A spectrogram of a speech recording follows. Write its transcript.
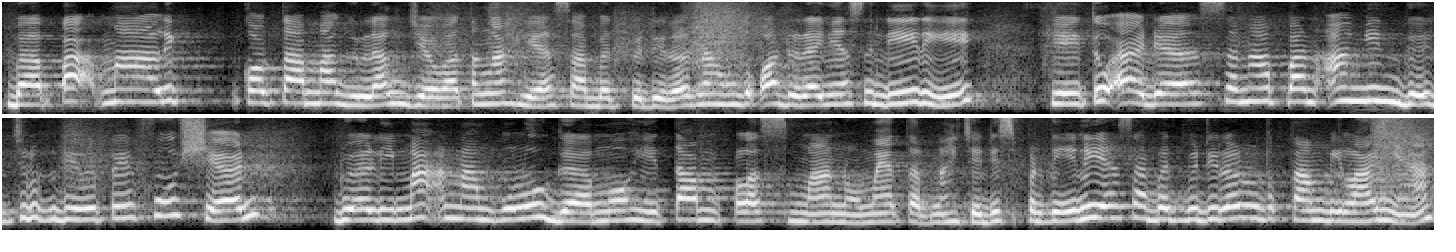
Bapak Malik Kota Magelang, Jawa Tengah ya sahabat bediler. Nah untuk orderannya sendiri yaitu ada senapan angin gejruk DWP Fusion 2560 gamo hitam plus manometer. Nah jadi seperti ini ya sahabat bediler untuk tampilannya.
